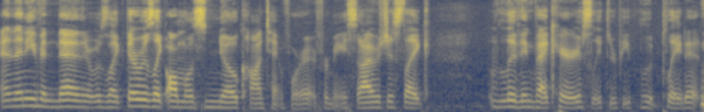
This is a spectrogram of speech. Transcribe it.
And then even then it was like there was like almost no content for it for me. So I was just like living vicariously through people who'd played it.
